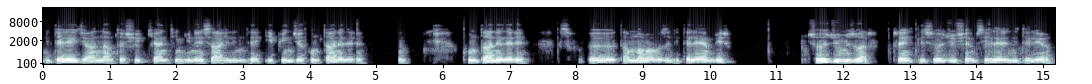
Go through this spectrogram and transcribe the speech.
niteleyici anlam taşıyor. Kentin güney sahilinde ipince kum taneleri, kum taneleri e, tamlamamızı niteleyen bir sözcüğümüz var. Renkli sözcüğü şemsiyeleri niteliyor.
